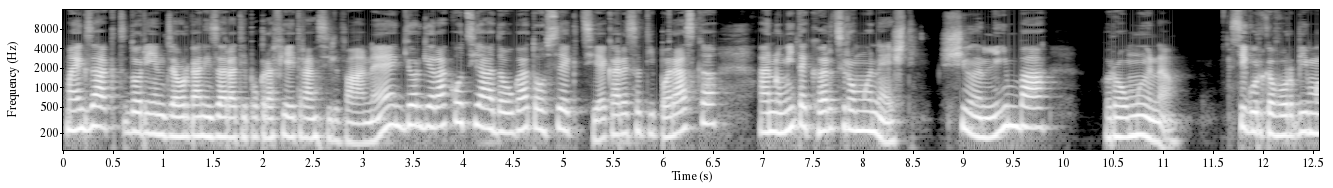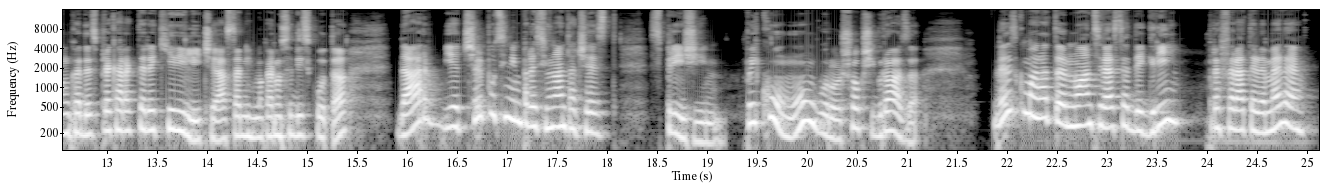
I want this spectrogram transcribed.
Mai exact, dorind reorganizarea tipografiei transilvane, Gheorghe Racoții a adăugat o secție care să tipărească anumite cărți românești și în limba română. Sigur că vorbim încă despre caractere chirilice, asta nici măcar nu se discută, dar e cel puțin impresionant acest sprijin. Păi cum? Ungurul, șoc și groază. Vezi cum arată nuanțele astea de gri, preferatele mele?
